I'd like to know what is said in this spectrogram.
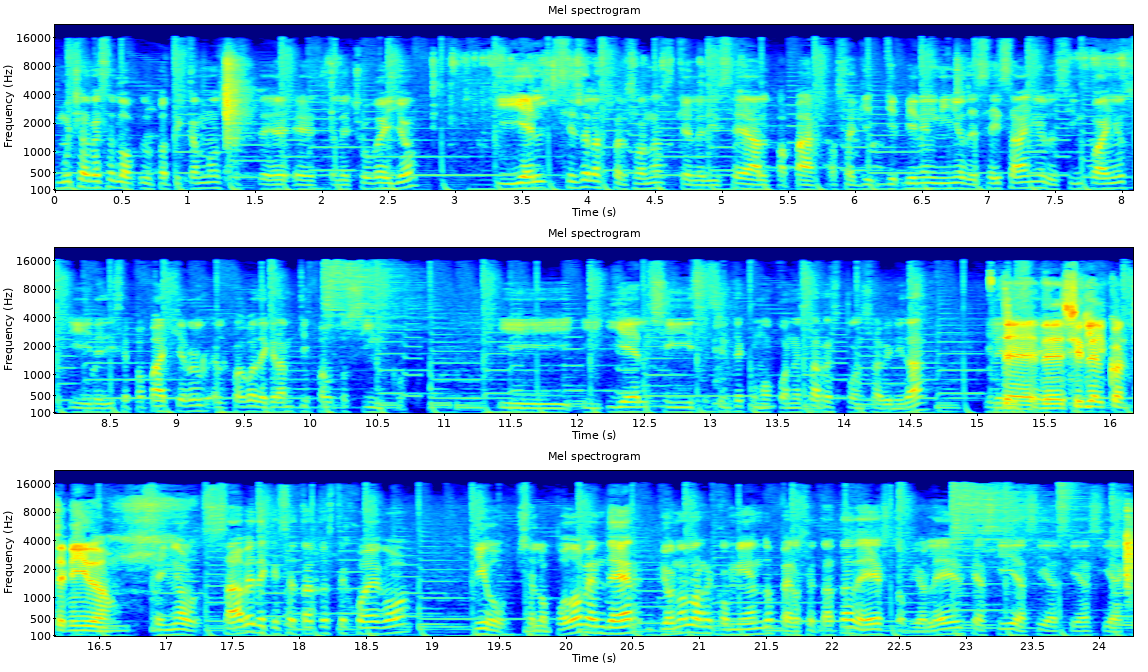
muchas veces lo, platicamos este, este, Lechuga y yo. Y él sí es de las personas que le dice al papá, o sea, viene el niño de 6 años, de 5 años, y le dice, papá, quiero el, juego de Grand Theft Auto 5. Y, él sí se siente como con esa responsabilidad. de, de decirle el contenido. Señor, ¿sabe de qué se trata este juego? digo, se lo puedo vender, yo no lo recomiendo, pero se trata de esto, violencia, así, así, así, así, acá.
